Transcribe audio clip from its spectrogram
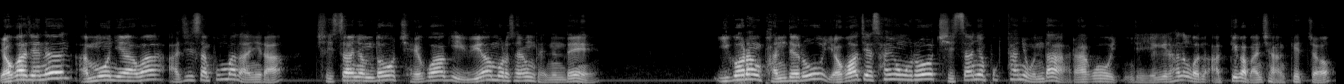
여과제는 암모니아와 아질산 뿐만 아니라 질산염도 제거하기 위함으로 사용되는데 이거랑 반대로 여과제 사용으로 질산염 폭탄이 온다라고 얘기를 하는 것은 앞뒤가 많지 않겠죠.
